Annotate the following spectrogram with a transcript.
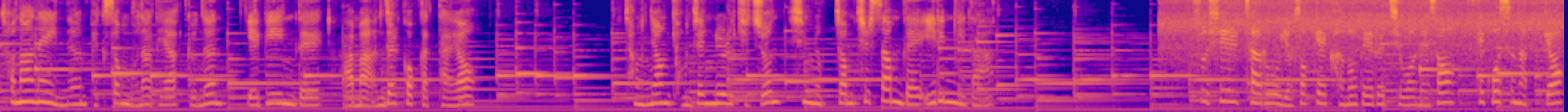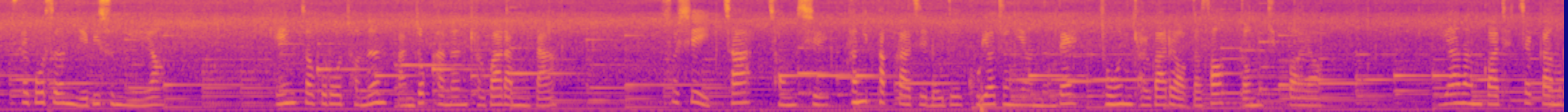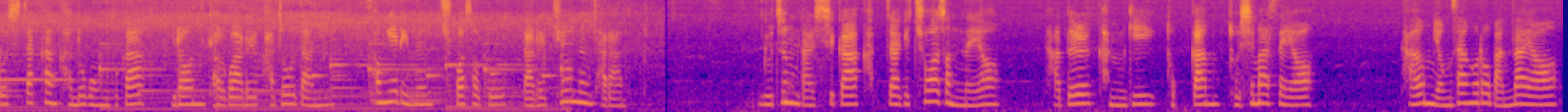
천안에 있는 백석문화대학교는 예비인데 아마 안 될 것 같아요. 작년 경쟁률 기준 16.73 대 1입니다. 수시 1차로 6개 간호대를 지원해서 3곳은 합격, 3곳은 예비순이에요. 개인적으로 저는 만족하는 결과랍니다. 수시 2차, 정시, 편입학까지 모두 고려 중이었는데 좋은 결과를 얻어서 너무 기뻐요. 미안함과 죄책감으로 시작한 간호 공부가 이런 결과를 가져오다니 성일이는 죽어서도 나를 키우는 사람. 요즘 날씨가 갑자기 추워졌네요. 다들 감기, 독감 조심하세요. 다음 영상으로 만나요.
